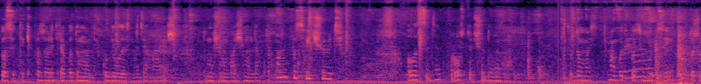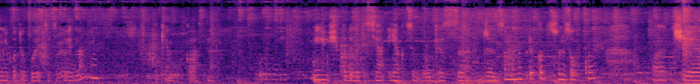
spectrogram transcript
досить таки прозорі, треба думати, яку білизну одягаєш. Тому що ми бачимо, як кармани просвічують, але сидять просто чудово. Думаю, мабуть, візьму ці. Дуже мені подобається це поєднання. Таке класне. І ще подивитися, як це буде з джинсами, наприклад, з джинсовкою. Чи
